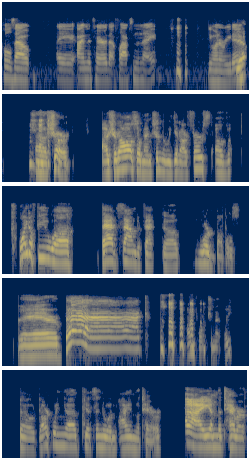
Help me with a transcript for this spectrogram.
pulls out a "I'm the Terror that flaps in the night." Do you want to read it? Yeah. uh, sure. I should also mention that we get our first of quite a few uh, bad sound effect uh, word bubbles. They're back, unfortunately. So Darkwing uh, gets into an I am the terror. I am the terror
